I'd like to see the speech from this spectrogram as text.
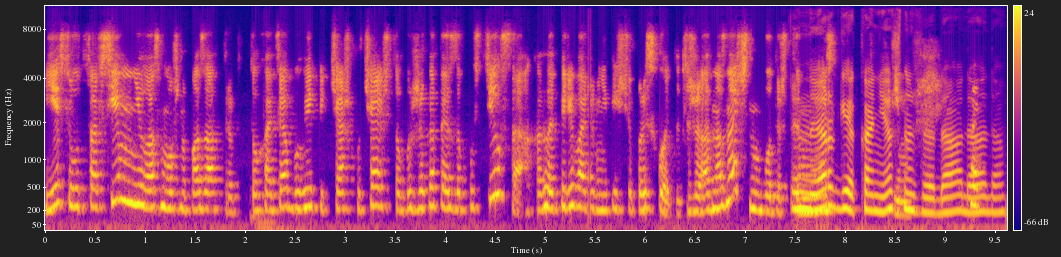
Если вот совсем невозможно позавтракать, то хотя бы выпить чашку чая, чтобы ЖКТ запустился, а когда переваривание пищи происходит, это же однозначно бодрствование. Энергия, конечно же, да, да, да.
